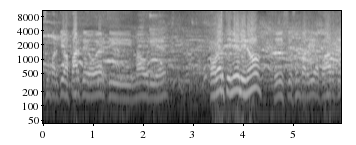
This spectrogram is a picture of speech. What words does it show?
Es un partido aparte de Oberti y Mauri, ¿eh? Oberti y Nelly, ¿no? Sí, sí, es un partido aparte.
